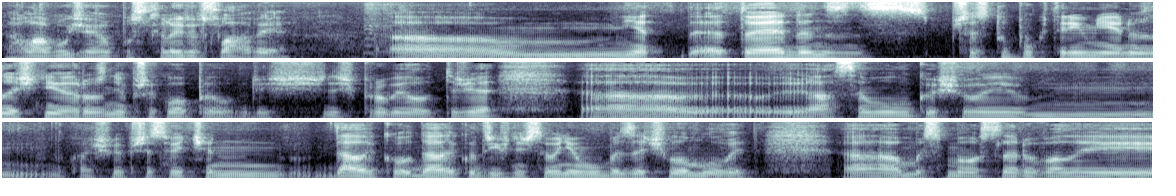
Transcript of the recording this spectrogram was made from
hlavu, že ho pustili do Slávy. Um, mě, to je jeden z přestupů, který mě jednoznačně hrozně překvapil, když, když proběhl, protože uh, já jsem o Lukášovi, um, Lukášovi přesvědčen daleko, daleko dřív, než se o něm vůbec začalo mluvit. Uh, my jsme ho sledovali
